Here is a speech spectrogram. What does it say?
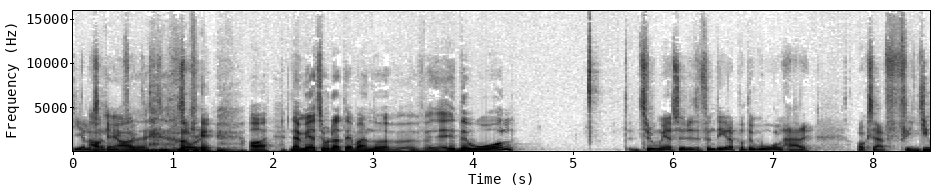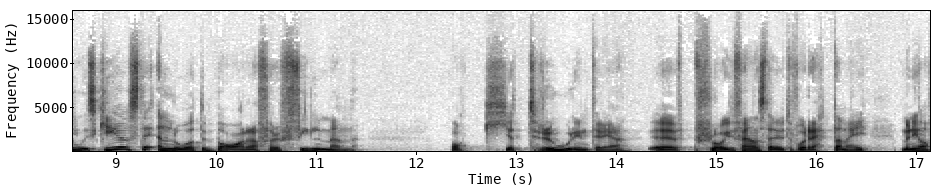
Yellow Okej, ja, Submarine faktiskt. Sorry. okej. ja, nej, men jag trodde att det var ändå... The Wall? Tro mig, jag suttit och funderat på The Wall här. Och så här, skrevs det en låt bara för filmen? Och jag tror inte det. Eh, Floyd-fans där ute får rätta mig. Men jag,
